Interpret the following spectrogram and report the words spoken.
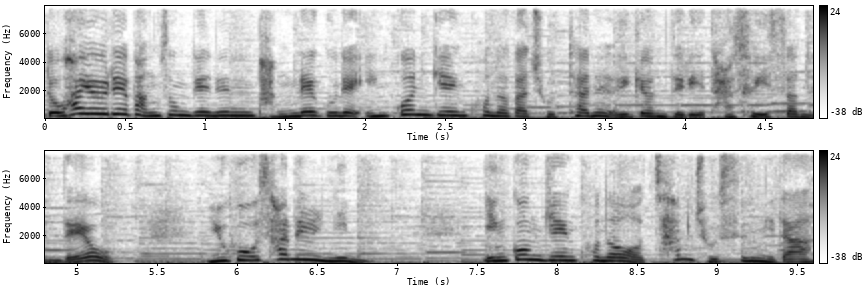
또 화요일에 방송되는 박래군의 인권기행 코너가 좋다는 의견들이 다수 있었는데요. 6531님, 인권기행 코너 참 좋습니다.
